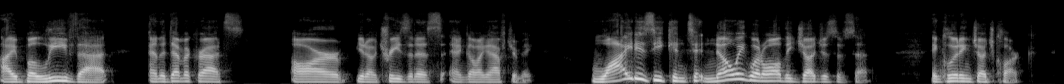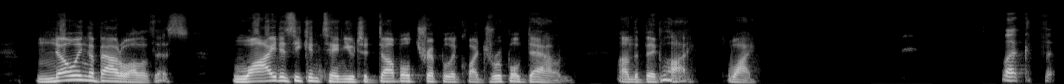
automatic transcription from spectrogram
I believe that. And the Democrats are, you know, treasonous and going after me. Why does he continue, knowing what all the judges have said, including Judge Clark, knowing about all of this, why does he continue to double, triple, and quadruple down on the big lie? Why? Look, th-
